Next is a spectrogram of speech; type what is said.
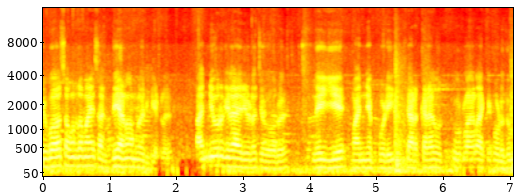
വിഭവസമൃദ്ധമായ സദ്യയാണ് നമ്മൾ ഒരുക്കിയിട്ടുള്ളത്. അഞ്ഞൂറ് കിലോ അരിയുടെ ചോറ് നെയ്യ് മഞ്ഞപ്പൊടി ശർക്കര ഉരുളകളാക്കി കൊടുക്കും.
